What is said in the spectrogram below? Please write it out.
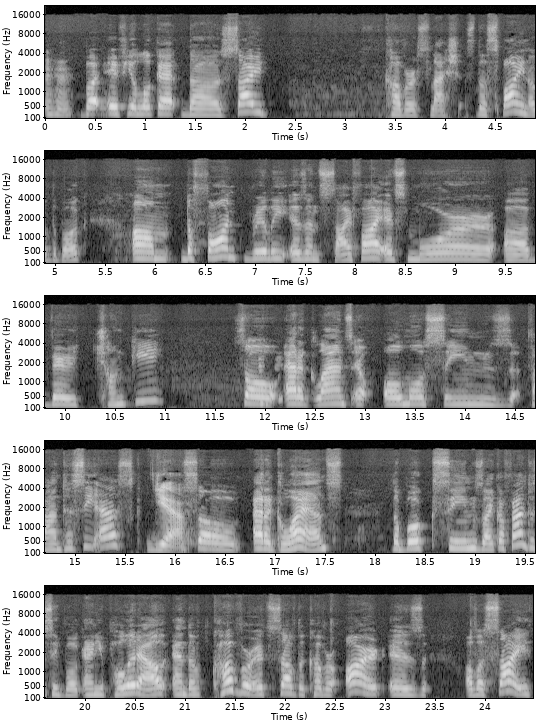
Mm-hmm. But if you look at the side cover slash the spine of the book, um, the font really isn't sci-fi. It's more uh, very chunky. So mm-hmm. at a glance, it almost seems fantasy-esque. Yeah. So at a glance, the book seems like a fantasy book and you pull it out and the cover itself the cover art is of a scythe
